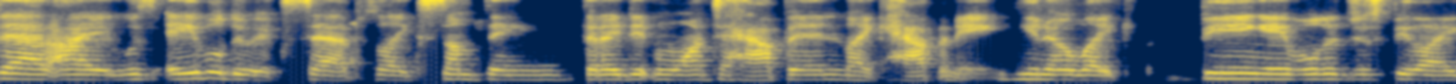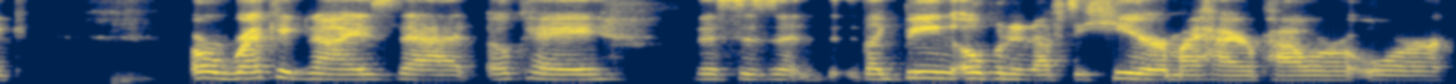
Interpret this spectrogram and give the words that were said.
that I was able to accept like something that I didn't want to happen, like happening, you know, like being able to just be like, or recognize that, okay, this isn't like being open enough to hear my higher power or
